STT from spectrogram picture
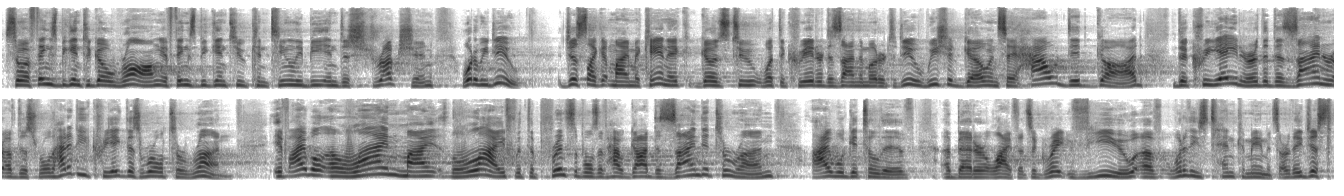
So if things begin to go wrong, if things begin to continually be in destruction, what do we do? Just like my mechanic goes to what the creator designed the motor to do, we should go and say, How did God, the creator, the designer of this world, how did he create this world to run? If I will align my life with the principles of how God designed it to run, I will get to live a better life. That's a great view of what are these 10 commandments? Are they just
